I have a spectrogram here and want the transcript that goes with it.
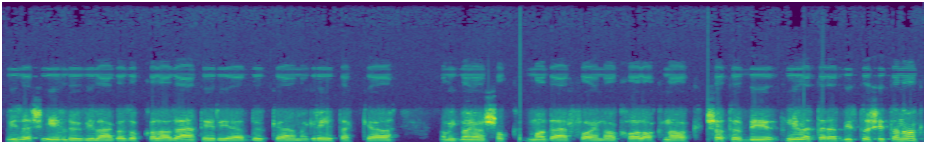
vizes élővilág azokkal az átéri erdőkkel, meg rétekkel, amik nagyon sok madárfajnak, halaknak, stb. életteret biztosítanak,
